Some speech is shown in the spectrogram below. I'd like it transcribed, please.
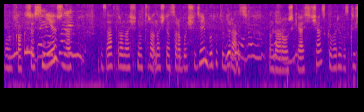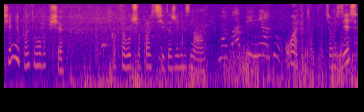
Ой, как все снежно. Завтра начнут, начнется рабочий день, будут убирать на дорожке. А сейчас, говорю, воскресенье, поэтому вообще как-то лучше пройти, даже не знаю. Ой, идем здесь.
